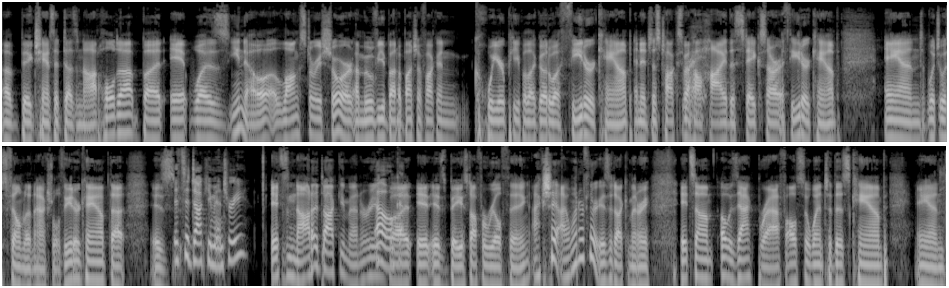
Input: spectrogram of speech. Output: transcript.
a big chance it does not hold up. But it was, you know, a long story short, a movie about a bunch of fucking queer people that go to a theater camp, and it just talks about how high the stakes are at theater camp, and which was filmed at an actual theater camp that is It's a documentary. it's not a documentary, Oh, okay. but it is based off a real thing. Actually, I wonder if there is a documentary. It's um oh Zach Braff also went to this camp, and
